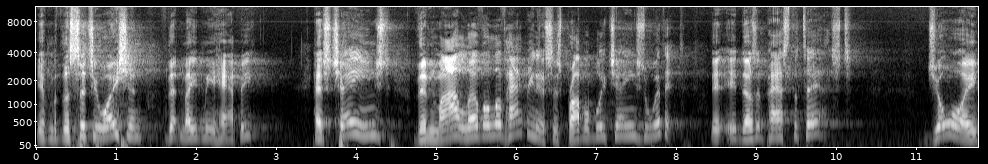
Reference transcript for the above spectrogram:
If the situation that made me happy has changed, then my level of happiness has probably changed with it. It, it doesn't pass the test. Joy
